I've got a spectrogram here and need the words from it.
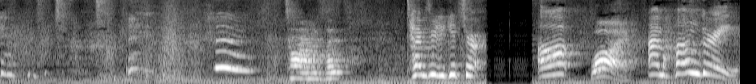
Time is it? Time for you to get your up. Why? I'm hungry.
